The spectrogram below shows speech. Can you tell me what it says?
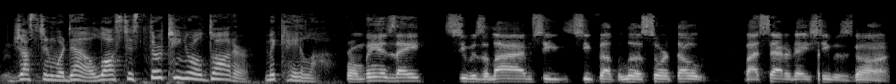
Really Justin Waddell lost his 13 year old daughter, Michaela. From Wednesday she was alive. She she felt a little sore throat. By Saturday, she was gone.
